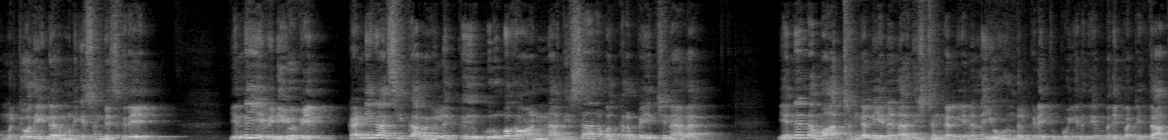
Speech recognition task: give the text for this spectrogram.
உங்கள் ஜோதிடர் முருகேசன் பேசுகிறேன். இன்றைய வீடியோவில் கன்னிராசிக்காரர்களுக்கு குரு பகவானின் அதிசார வக்கர பயிற்சினால என்னென்ன மாற்றங்கள் என்னென்ன அதிர்ஷ்டங்கள் என்னென்ன யோகங்கள் கிடைக்கப் போகிறது என்பதை பற்றித்தான்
